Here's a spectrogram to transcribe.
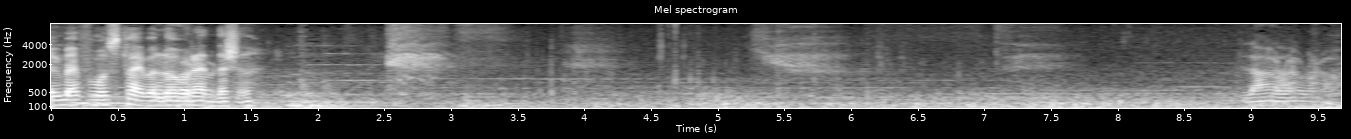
Mindjárt meg fogom azt fejbe lőni rendesen. Lara Croft.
